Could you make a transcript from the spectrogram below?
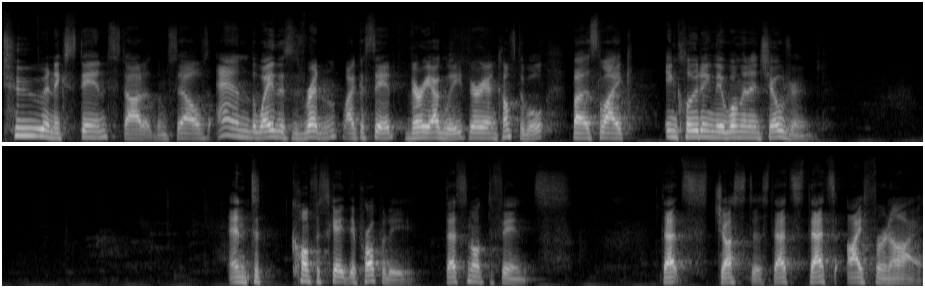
to an extent, start it themselves. And the way this is written, like I said, very ugly, very uncomfortable, but it's like including their women and children. And to confiscate their property. That's not defense. That's justice. That's, that's eye for an eye.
